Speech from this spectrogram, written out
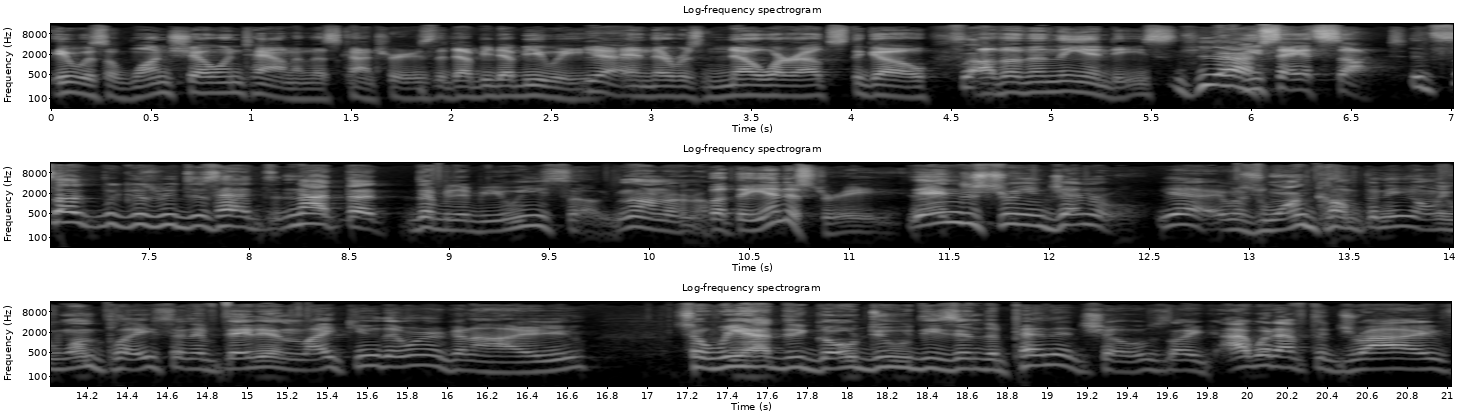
it was a one show in town in this country. It was the WWE, Yeah. and there was nowhere else to go other than the Indies. Yeah. You say it sucked, It sucked because we just had to, not that WWE sucked. No, no, no. but the industry. the industry in general. Yeah, it was one company, only one place, and if they didn't like you, they weren't gonna hire you. So we had to go do these independent shows. Like I would have to drive.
